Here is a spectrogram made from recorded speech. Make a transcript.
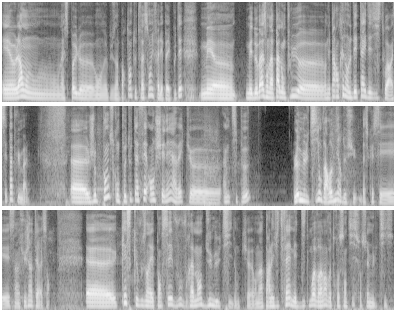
Et euh, là on, on a spoil euh, bon le plus important. De toute façon il fallait pas écouter, mais euh, mais de base on n'a pas non plus euh, on n'est pas rentré dans le détail des histoires et c'est pas plus mal. Euh, je pense qu'on peut tout à fait enchaîner avec un petit peu le multi, on va revenir dessus, parce que c'est c'est un sujet intéressant. Euh, Qu'est-ce que vous en avez pensé, vous, vraiment, du multi? Donc, euh, on en a parlé vite fait, mais dites-moi vraiment votre ressenti sur ce multi.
